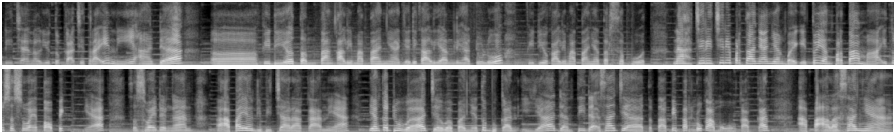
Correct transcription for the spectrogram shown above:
di channel youtube Kak Citra ini ada uh, video tentang kalimat tanya. Jadi kalian lihat dulu video kalimat tanya tersebut. Nah, ciri-ciri pertanyaan yang baik itu yang pertama itu sesuai topik ya, sesuai dengan uh, apa yang dibicarakan ya. Yang kedua, jawabannya itu bukan iya dan tidak saja, tetapi perlu kamu ungkapkan apa alasannya.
